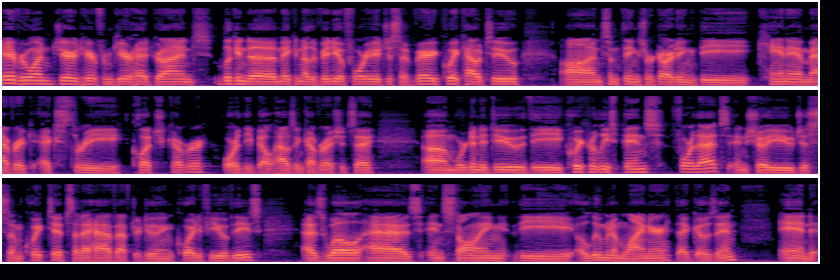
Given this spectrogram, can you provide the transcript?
Hey everyone, Jared here from Gearhead Grind. Looking to make another video for you, just a very quick how-to on some things regarding the Can-Am Maverick X3 clutch cover, or the belt housing cover, I should say. Um, we're going to do the quick release pins for that and show you just some quick tips that I have after doing quite a few of these, as well as installing the aluminum liner that goes in. And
